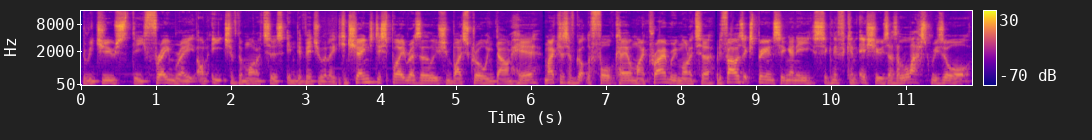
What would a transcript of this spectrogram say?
to reduce the frame rate on each of the monitors individually. You can change display resolution by scrolling down here. Microsoft have got the 4K on my primary monitor, but if I was experiencing any significant issues as a last resort,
